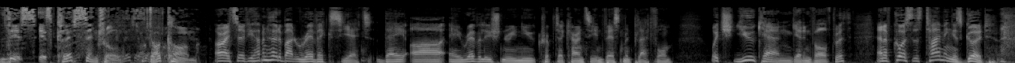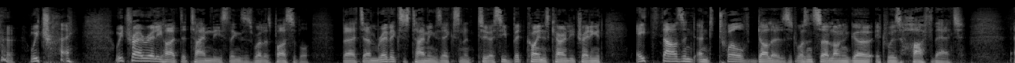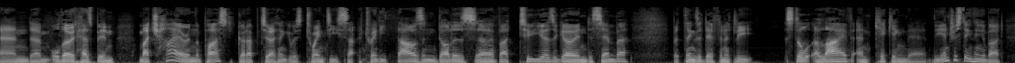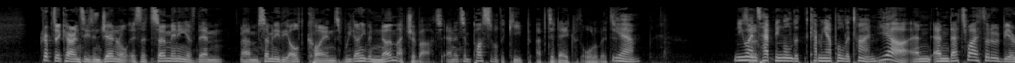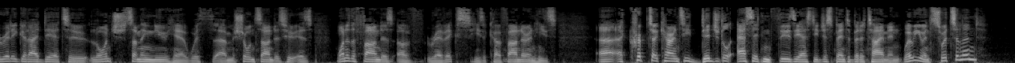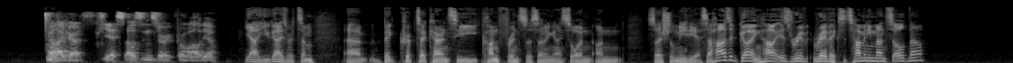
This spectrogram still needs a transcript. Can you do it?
This is CliffCentral.com. All right, so if you haven't heard about Revix yet, they are a revolutionary new cryptocurrency investment platform, which you can get involved with. And of course, this timing is good. we try, we try really hard to time these things as well as possible. But um, Revix's timing is excellent too. I see Bitcoin is currently trading at eight thousand and twelve dollars. It wasn't so long ago; it was half that. And um, although it has been much higher in the past, it got up to I think it was twenty twenty thousand uh, dollars about two years ago in December. But things are definitely still alive and kicking there. The interesting thing about cryptocurrencies in general is that so many of them, um, so many of the altcoins, we don't even know much about, and it's impossible to keep up to date with all of it. Yeah. New so, ones happening all the coming up all the time. Yeah, and and that's why I thought it would be a really good idea to launch something new here with um, Sean Sanders, who is one of the founders of Revix. He's a co-founder and he's uh, a cryptocurrency digital asset enthusiast. He just spent a bit of time in. Where were you in Switzerland? Oh, hi, Gareth. Yes, I was in Zurich for a while. Yeah. Yeah, you guys were at some um, big cryptocurrency conference or something. I saw on on social media. So how's it going? How is Rev- Revix? It's how many months old now?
